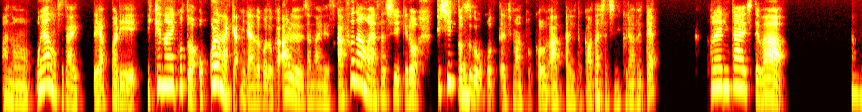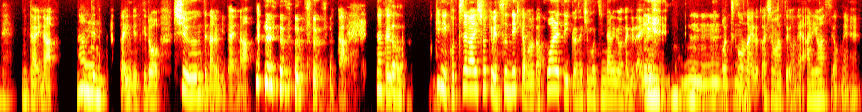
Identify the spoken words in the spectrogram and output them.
あの親の世代ってやっぱりいけないことは怒らなきゃみたいなところがあるじゃないですか普段は優しいけどピシッとすぐ怒ってしまうところがあったりとか、私たちに比べてそれに対してはなんで？みたいななんでだったらいいんですけど、シューンってなるみたいな。そうそうそう。なんか、時にこちらが一生懸命積んできたものが壊れていくような気持ちになるようなぐらい、落ち込んだりとかしますよね。ありますよね。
